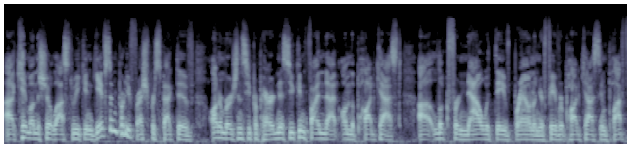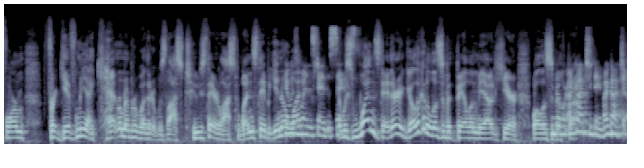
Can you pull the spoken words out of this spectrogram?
uh, came on the show last week and gave some pretty fresh perspective on emergency preparedness. You can find that on the podcast. Uh, look for Now with Dave Brown on your favorite podcasting platform. Forgive me, I can't remember whether it was last Tuesday or last Wednesday, but you know what? It was Wednesday the 6th. It was Wednesday. There you go. Look at Elizabeth bailing me out here. Well, Elizabeth. No, I got I, you, Dave. I got you.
